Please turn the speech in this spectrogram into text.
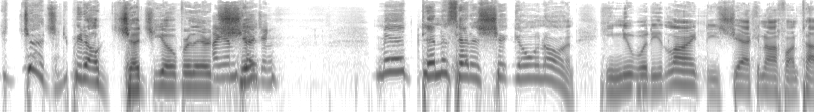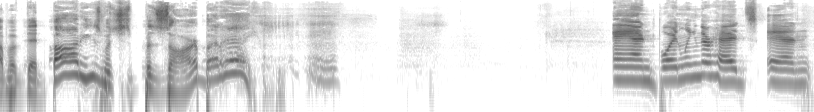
You're judging. You being all judgy over there. I am shit. judging. Man, Dennis had his shit going on. He knew what he liked. He's jacking off on top of dead bodies, which is bizarre, but hey. And boiling their heads and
